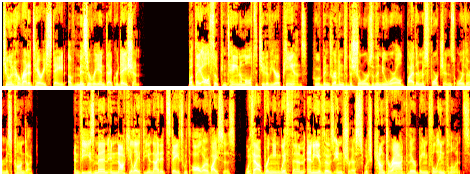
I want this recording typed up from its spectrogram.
to an hereditary state of misery and degradation, but they also contain a multitude of Europeans who have been driven to the shores of the New World by their misfortunes or their misconduct. And these men inoculate the United States with all our vices, without bringing with them any of those interests which counteract their baneful influence.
